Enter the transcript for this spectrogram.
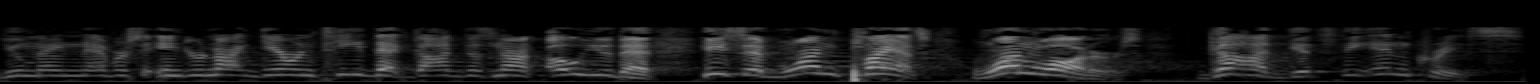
You may never see, and you're not guaranteed that. God does not owe you that. He said, one plants, one waters. God gets the increase.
